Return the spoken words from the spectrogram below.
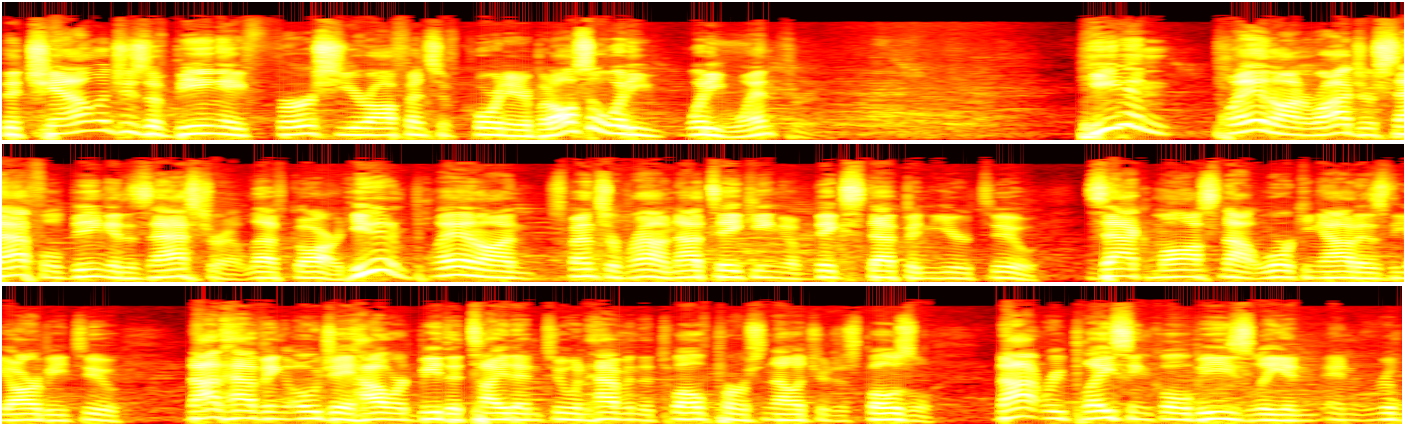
the challenges of being a first year offensive coordinator, but also what he what he went through. He didn't plan on Roger Saffold being a disaster at left guard. He didn't plan on Spencer Brown not taking a big step in year two. Zach Moss not working out as the RB two, not having OJ Howard be the tight end two, and having the twelve personnel at your disposal. Not replacing Cole Beasley and, and re-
